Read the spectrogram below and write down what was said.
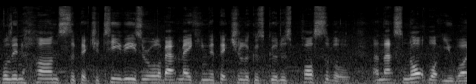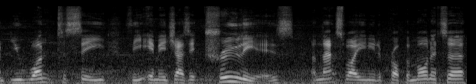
will enhance the picture. TVs are all about making the picture look as good as possible, and that's not what you want. You want to see the image as it truly is, and that's why you need a proper monitor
